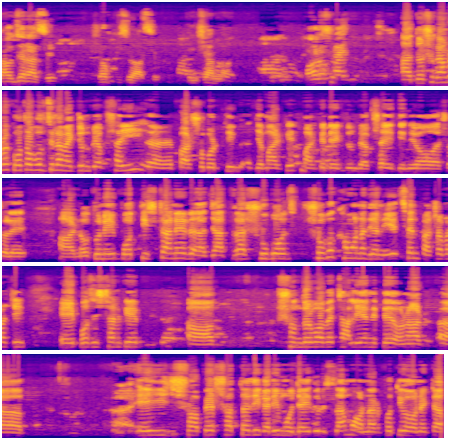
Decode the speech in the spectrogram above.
ট্রাউজার আছে সবকিছু আছে ইনশাল্লাহ। আর দর্শক আমরা কথা বলছিলাম একজন ব্যবসায়ী পার্শ্ববর্তী যে মার্কেট মার্কেটে একজন ব্যবসায়ী তিনিও আসলে আহ, নতুন এই প্রতিষ্ঠানের যাত্রা শুভ শুভ কামনা জানিয়েছেন। পাশাপাশি এই প্রতিষ্ঠানকে সুন্দরভাবে চালিয়ে নিতে ওনার আহ, এই শপের স্বত্বাধিকারী মুজাহিদুল ইসলাম, ওনার প্রতিও অনেকটা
